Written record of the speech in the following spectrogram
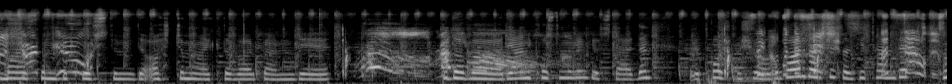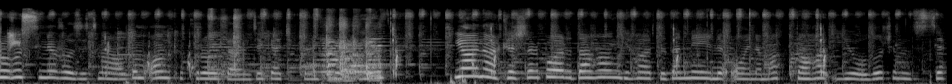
Mike'ın bu kostümde. Aşçı Mike da var bende. Bu da var. Yani kostümünü gösterdim. Böyle boş bir şey oldu. Bu arada arkadaşlar geçen de Crow'un rozetini aldım. 10 Crow bence gerçekten çok iyi. Yani arkadaşlar bu arada hangi haritada ne ile oynamak daha iyi olur? Şimdi size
